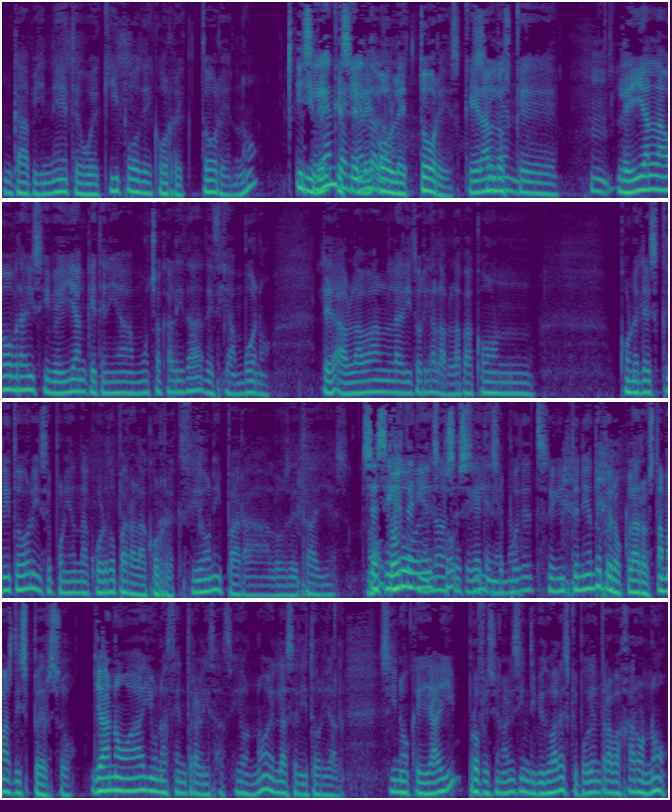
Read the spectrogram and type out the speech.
gabinete o equipo de correctores, ¿no? Y siguen que se le- o lectores, que eran los que Mm. leían la obra y si veían que tenía mucha calidad, decían, bueno, le hablaban, la editorial hablaba con, con el escritor y se ponían de acuerdo para la corrección y para los detalles. ¿no? Se sigue Todo teniendo, esto se sigue sí, teniendo. puede seguir teniendo, pero claro, está más disperso. Ya no hay una centralización ¿no? en las editoriales, sino que ya hay profesionales individuales que pueden trabajar o no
